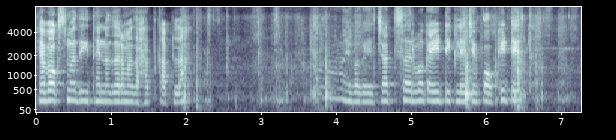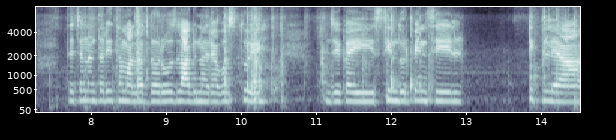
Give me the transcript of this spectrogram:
ह्या बॉक्समध्ये इथे ना जरा माझा हात कापला. हे बघा याच्यात सर्व काही टिकल्याचे पॉकेट आहेत. त्याच्यानंतर इथं मला दररोज लागणाऱ्या वस्तू आहे. जे काही सिंदूर पेन्सिल टिकल्या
